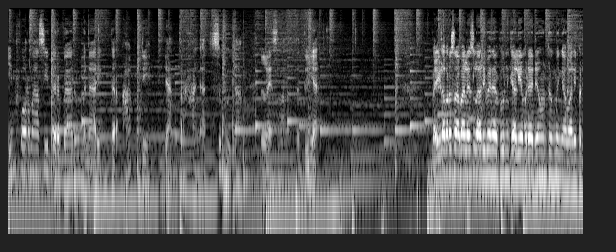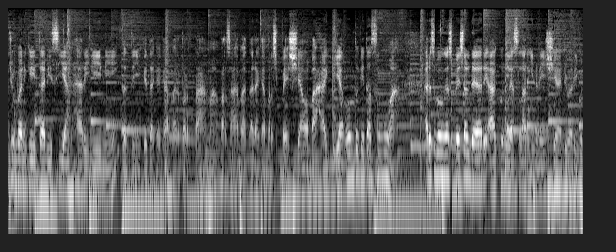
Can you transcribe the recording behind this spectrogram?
informasi terbaru menarik terupdate dan terhangat seputar Leslar tentunya. Baiklah para sahabat Leslar di mana pun kalian berada untuk mengawali perjumpaan kita di siang hari ini Tentunya kita ke kabar pertama. Para sahabat ada kabar spesial bahagia untuk kita semua. Ada sebuah spesial dari akun Leslar Indonesia 2020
